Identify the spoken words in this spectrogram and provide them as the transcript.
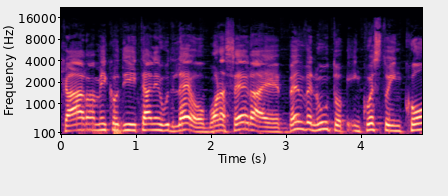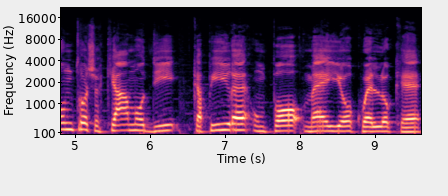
Caro amico di Italian with Leo, buonasera e benvenuto. In questo incontro cerchiamo di capire un po' meglio quello che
